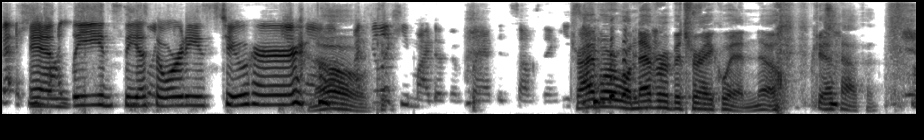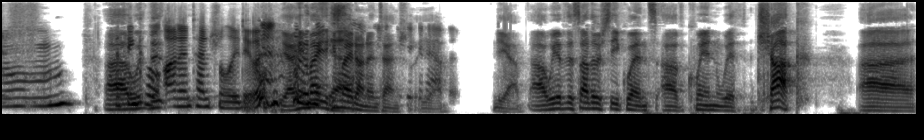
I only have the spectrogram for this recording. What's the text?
bet he and might- leads the he's like- authorities to her? No. I feel like he might have implanted something. He's Tribor will never betray Quinn. No, can't happen. Um, Uh, I think he'll the- unintentionally do it. yeah, he might he Yeah. might unintentionally. could Yeah. happen. Yeah. Uh, we have this other sequence of Quinn with Chuck, uh,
